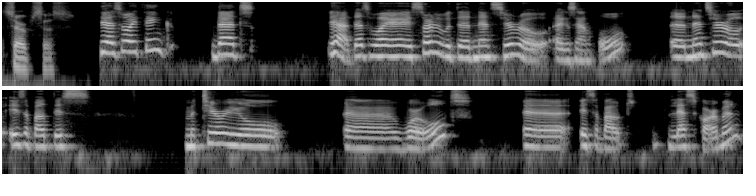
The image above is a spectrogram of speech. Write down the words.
services? Yeah, so I think that, yeah, that's why I started with the net zero example. Uh, net zero is about this material uh, world. Uh, it's about less carbon.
